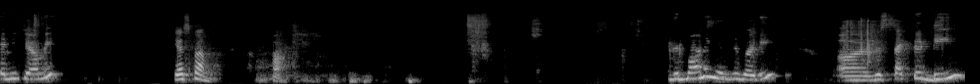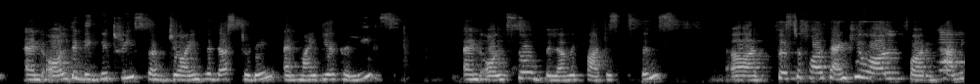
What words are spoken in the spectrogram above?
Can you hear me? Yes, ma'am. Okay. Good morning, everybody. Uh, respected Dean and all the dignitaries who have joined with us today, and my dear colleagues, and also beloved participants. Uh, first of all, thank you all for having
